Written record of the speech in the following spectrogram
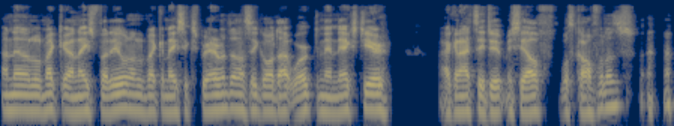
and then it'll make a nice video and it'll make a nice experiment, and I'll say, "God, that worked." And then next year, I can actually do it myself with confidence.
